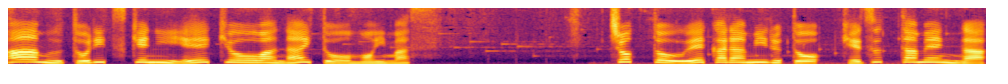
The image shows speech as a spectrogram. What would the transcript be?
アーム取り付けに影響はないと思います。ちょっと上から見ると削った面が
